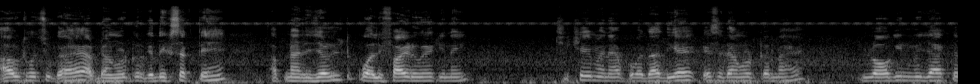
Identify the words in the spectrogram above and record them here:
आउट हो चुका है, आप डाउनलोड करके देख सकते हैं अपना रिज़ल्ट क्वालिफाइड हुए कि नहीं। ठीक है, मैंने आपको बता दिया है कैसे डाउनलोड करना है। लॉगिन में जा कर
